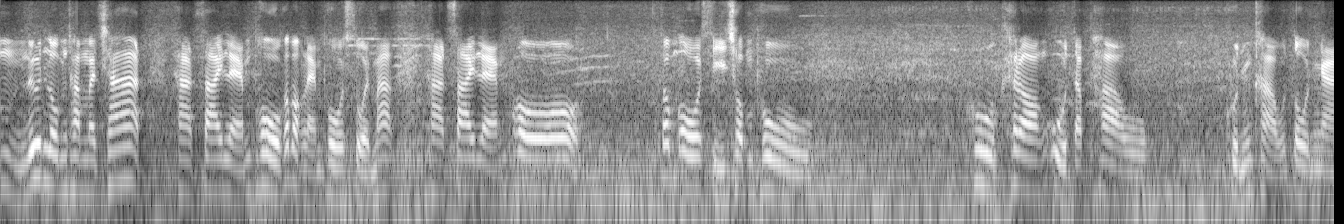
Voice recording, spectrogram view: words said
ม ลื่นลมธรรมชาติ หาดทรายแหลมโพก็บอกแหลมโพสวยมาก หาดทรายแหลมโพส้มโอสีชมพูคูครองอูตะเภาขุนเขาโตนงา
